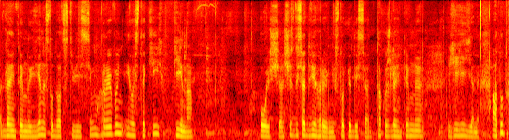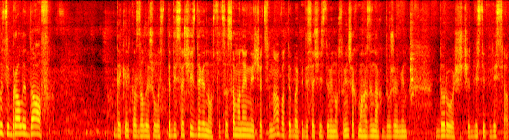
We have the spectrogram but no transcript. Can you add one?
для інтимної гігієни 128 гривень. І ось такий піна Польща, 62 гривні, 150. Також для інтимної гігієни. А тут розібрали DAF. Декілька залишилось 56,90. Це саме найнижча ціна в АТБ 56,90. В інших магазинах дуже він дорожче 250.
